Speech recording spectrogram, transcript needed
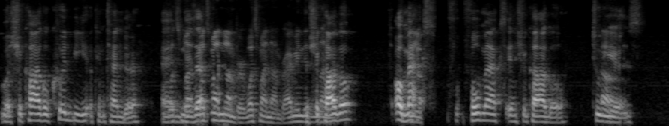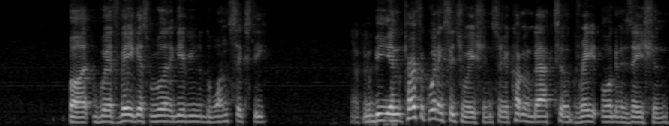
well, Chicago could be a contender. And What's my that- what's my number? What's my number? I mean, the number. Chicago? Oh, max, F- full max in Chicago, two Oh. years. But with Vegas, we're willing to give you the 160. Okay. You'll be in the perfect winning situation. So you're coming back to a great organization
